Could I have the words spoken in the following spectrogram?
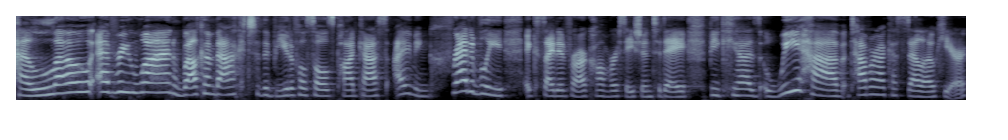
Hello, everyone. Welcome back to the Beautiful Souls podcast. I am incredibly excited for our conversation today because we have Tamara Castelo here,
